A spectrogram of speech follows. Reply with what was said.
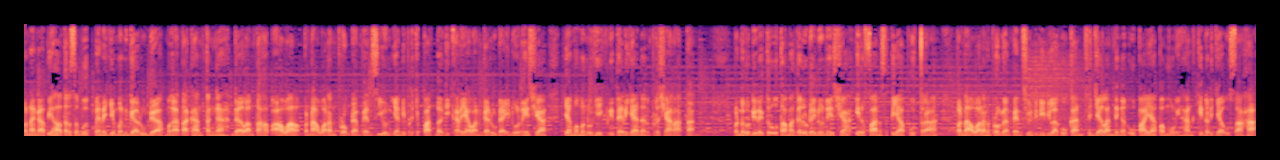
Menanggapi hal tersebut, manajemen Garuda mengatakan tengah dalam tahap awal penawaran program pensiun yang dipercepat bagi karyawan Garuda Indonesia yang memenuhi kriteria dan persyaratan. Menurut Direktur Utama Garuda Indonesia, Irfan Setia Putra, penawaran program pensiun dini dilakukan sejalan dengan upaya pemulihan kinerja usaha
